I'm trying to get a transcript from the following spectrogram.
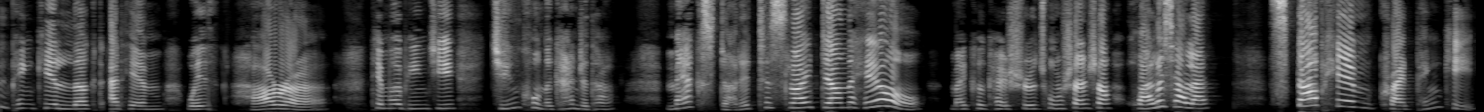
and Pinky looked at him with horror. Tim 和平基惊恐地看着他。Mac started to slide down the hill. 麦克开始从山上滑了下来。Stop him! cried Pinky.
